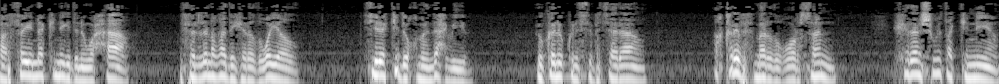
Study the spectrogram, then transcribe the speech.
غفينك نقد نوحا فلن غادي كرض ويض سيرك دوق من ذا حبيب لو كانوا كن ثبترا أقرب مرض غرسا خلال شويطة كنية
